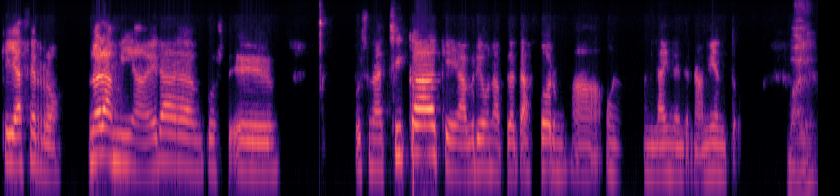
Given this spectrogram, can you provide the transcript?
que ya cerró. No era mía, era pues, eh, pues una chica que abrió una plataforma online de entrenamiento. Vale.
